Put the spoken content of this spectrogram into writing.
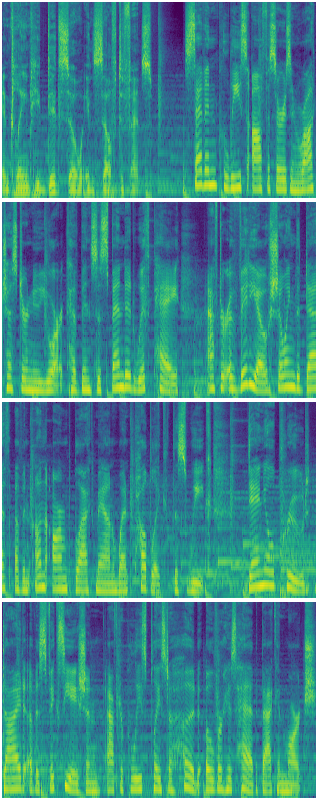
and claimed he did so in self defense. Seven police officers in Rochester, New York have been suspended with pay after a video showing the death of an unarmed black man went public this week. Daniel Prude died of asphyxiation after police placed a hood over his head back in March.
